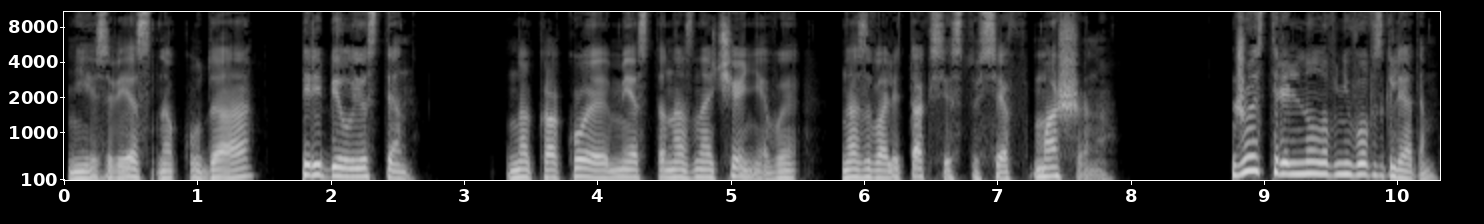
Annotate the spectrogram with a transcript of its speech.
«Неизвестно куда?» — перебил ее Стэн. «На какое место назначения вы назвали таксисту, сев в машину?» Джой стрельнула в него взглядом.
